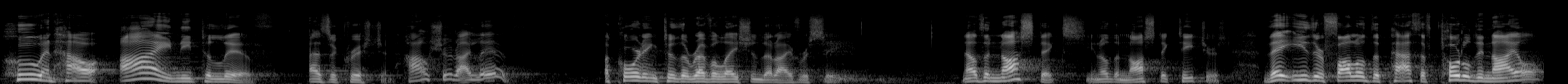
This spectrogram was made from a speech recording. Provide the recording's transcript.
who and how I need to live as a Christian. How should I live? According to the revelation that I've received. Now the Gnostics, you know, the Gnostic teachers, they either followed the path of total denial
